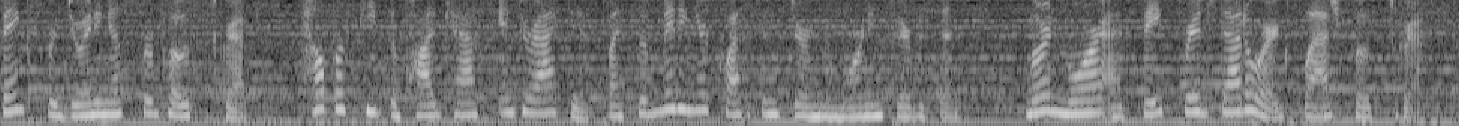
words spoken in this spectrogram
Thanks for joining us for Postscript. Help us keep the podcast interactive by submitting your questions during the morning services. Learn more at faithbridge.org/postscript.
